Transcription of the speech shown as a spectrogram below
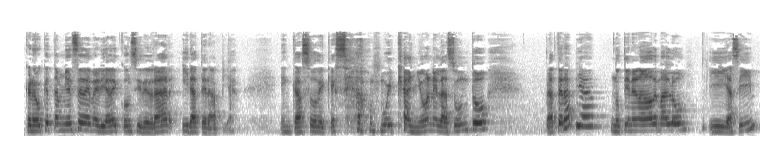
creo que también se debería de considerar ir a terapia. En caso de que sea muy cañón el asunto, ve a terapia, no tiene nada de malo y así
